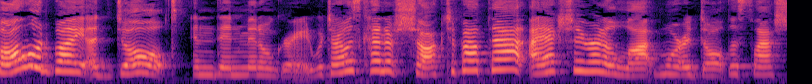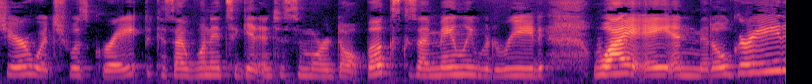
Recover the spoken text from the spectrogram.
followed by adult and then middle grade, which I was kind of shocked about that. I actually read a lot more adult this last year, which was great because I wanted to get into some more adult books because I mainly would read YA and middle grade.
